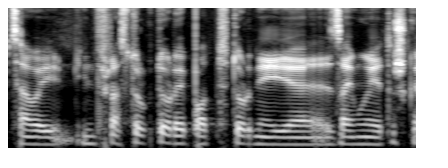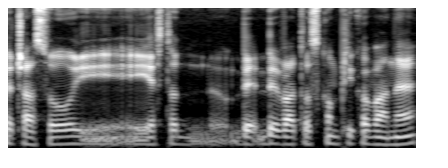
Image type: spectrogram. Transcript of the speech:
całej infrastruktury pod turniej e, zajmuje troszkę czasu i jest to, by, bywa to skomplikowane.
